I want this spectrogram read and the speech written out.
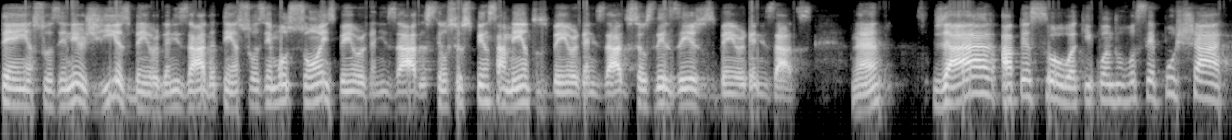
tem as suas energias bem organizadas, tem as suas emoções bem organizadas, tem os seus pensamentos bem organizados, seus desejos bem organizados. Né? Já a pessoa que, quando você puxar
